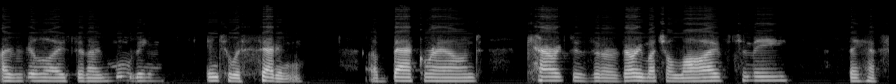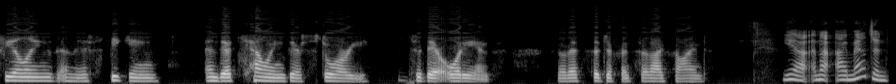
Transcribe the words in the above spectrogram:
I realize that I'm moving into a setting a background, characters that are very much alive to me. They have feelings and they're speaking and they're telling their story to their audience. So that's the difference that I find. Yeah, and I imagine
